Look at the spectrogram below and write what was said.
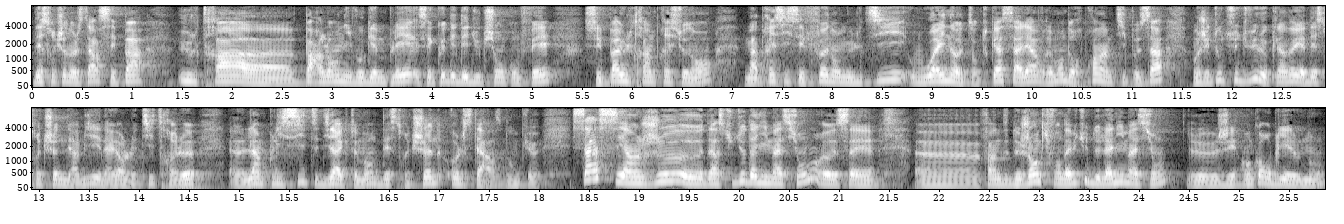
Destruction All Stars, c'est pas ultra euh, parlant niveau gameplay. C'est que des déductions qu'on fait. C'est pas ultra impressionnant. Mais après, si c'est fun en multi, why not? En tout cas, ça a l'air vraiment de reprendre un petit peu ça. Moi, j'ai tout de suite vu le clin d'œil à Destruction Derby. Et d'ailleurs, le titre le euh, l'implicite directement Destruction All Stars. Donc, euh, ça, c'est un jeu d'un studio d'animation. c'est enfin de, gens qui font d'habitude de l'animation. j'ai encore oublié le nom.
